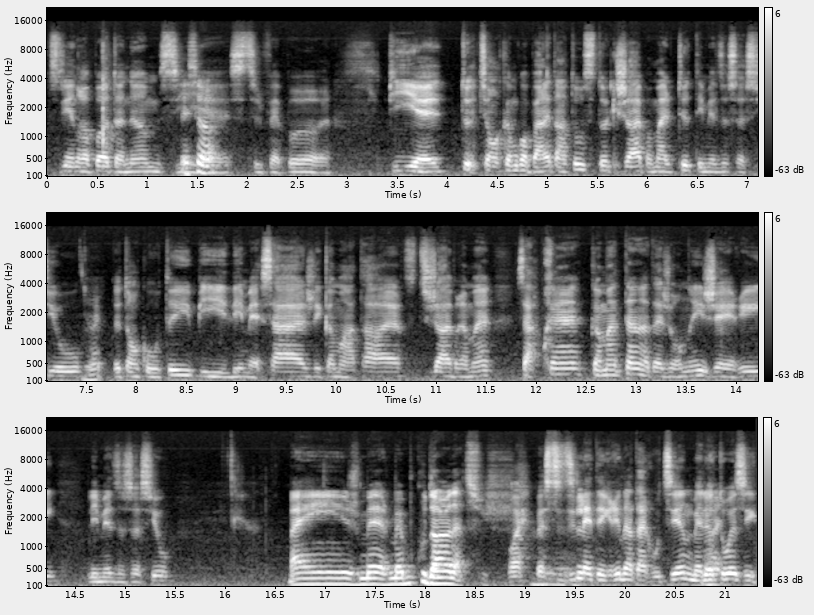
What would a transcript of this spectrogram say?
Tu deviendras pas autonome si, euh, si tu le fais pas. euh. Puis, euh, tu- tu- comme on parlait tantôt, c'est toi qui gères pas mal tous tes médias sociaux Ouais. de ton côté, puis les messages, les commentaires, tu, tu gères vraiment. Ça reprend combien de temps dans ta journée gérer les médias sociaux? Ben, je mets, je mets beaucoup d'heures là-dessus. Ouais, parce que tu dis de l'intégrer dans ta routine, mais là, Ouais. toi, c'est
